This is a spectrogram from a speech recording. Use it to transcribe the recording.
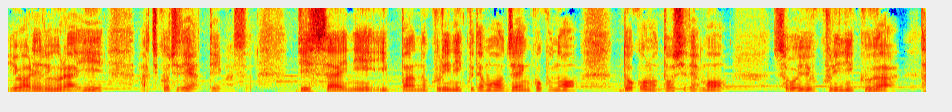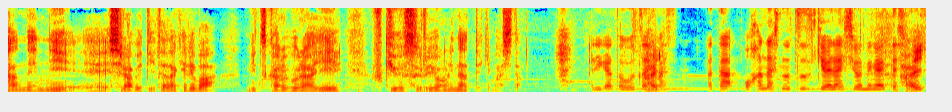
言われるぐらいあちこちでやっています。実際に一般のクリニックでも全国のどこの都市でもそういうクリニックが丹念に調べていただければ見つかるぐらい普及するようになってきました。はい、ありがとうございます。はい、またお話の続きは来週お願いいたします。はい、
